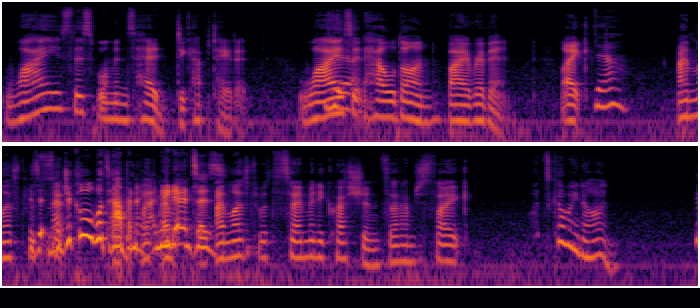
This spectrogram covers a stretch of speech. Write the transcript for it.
why is this woman's head decapitated? Why is it held on by a ribbon? Like Yeah. I'm left with Is it so- magical? What's happening? like, I need I'm, answers. I'm left with so many questions that I'm just like what's going on?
